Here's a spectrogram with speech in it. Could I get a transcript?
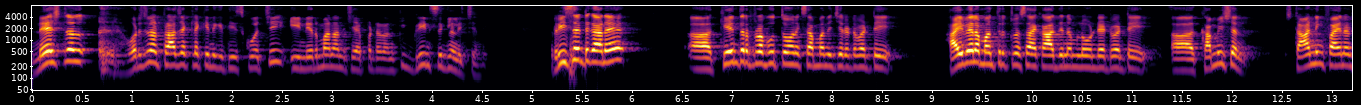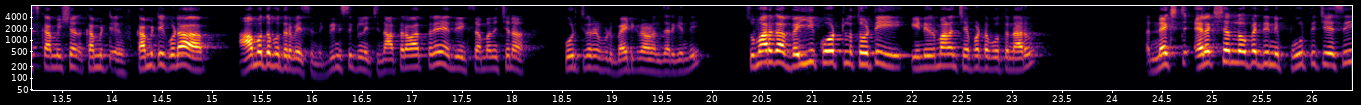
నేషనల్ ఒరిజినల్ ప్రాజెక్టుల కిందకి తీసుకువచ్చి ఈ నిర్మాణాన్ని చేపట్టడానికి గ్రీన్ సిగ్నల్ ఇచ్చింది. రీసెంట్గానే కేంద్ర ప్రభుత్వానికి సంబంధించినటువంటి హైవేల మంత్రిత్వ శాఖ ఆధీనంలో ఉండేటువంటి commission standing finance commission committee committee కూడా ఆమోద ముద్ర వేసింది గ్రీన్ సిగ్నల్ ఇచ్చింది. ఆ తర్వాతనే దీనికి సంబంధించిన పూర్తి వివరణ రావడం జరిగింది. సుమారుగా వెయ్యి కోట్లతోటి ఈ నిర్మాణం చేపట్టబోతున్నారు. నెక్స్ట్ ఎలక్షన్ లోపే దీన్ని పూర్తి చేసి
